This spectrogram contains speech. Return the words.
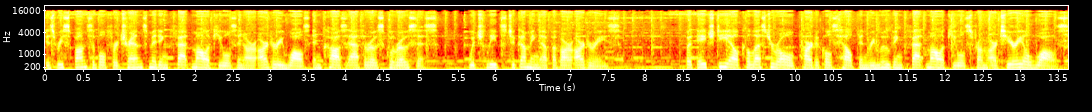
is responsible for transmitting fat molecules in our artery walls and cause atherosclerosis, which leads to gumming up of our arteries but HDL cholesterol particles help in removing fat molecules from arterial walls.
